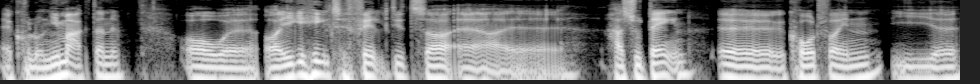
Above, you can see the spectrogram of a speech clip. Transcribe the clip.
af kolonimagterne, og, øh, og ikke helt tilfældigt, så er, øh, har Sudan øh, kort forinden i øh,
